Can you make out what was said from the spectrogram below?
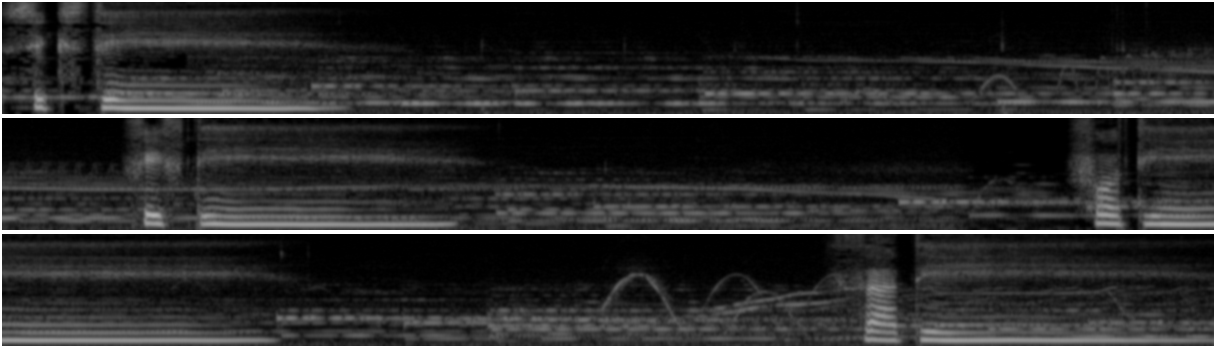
sixteen, fifteen, fourteen, thirteen,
